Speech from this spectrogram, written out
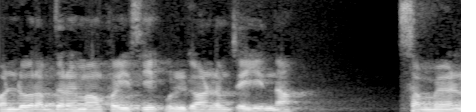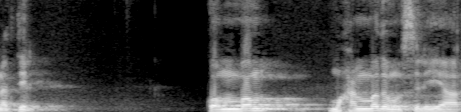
വണ്ടൂർ അബ്ദുറഹ്മാൻ ഫൈസി ഉദ്ഘാടനം ചെയ്യുന്ന സമ്മേളനത്തിൽ കൊമ്പം മുഹമ്മദ് മുസ്ലിയാർ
